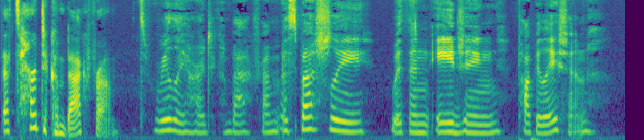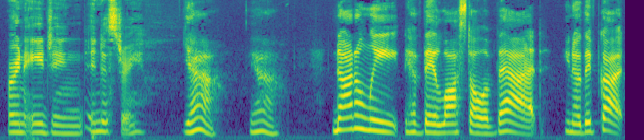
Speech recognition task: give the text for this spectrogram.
that's hard to come back from. It's really hard to come back from, especially with an aging population or an aging industry. Yeah, yeah. Not only have they lost all of that, you know, they've got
